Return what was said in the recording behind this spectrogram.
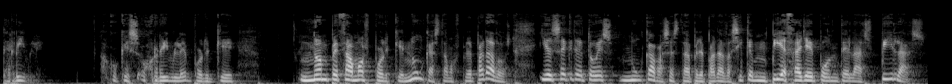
terrible. Algo que es horrible porque no empezamos porque nunca estamos preparados. Y el secreto es nunca vas a estar preparado. Así que empieza ya y ponte las pilas.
